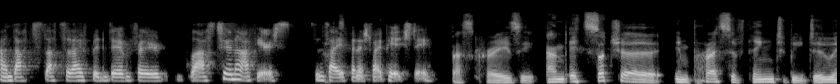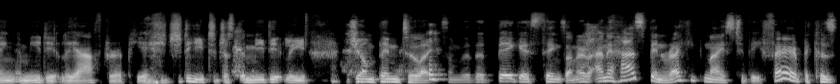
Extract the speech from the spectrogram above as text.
and that's that's what i've been doing for the last two and a half years since I finished my PhD. That's crazy. And it's such a impressive thing to be doing immediately after a PhD to just immediately jump into like some of the biggest things on earth. And it has been recognized to be fair because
